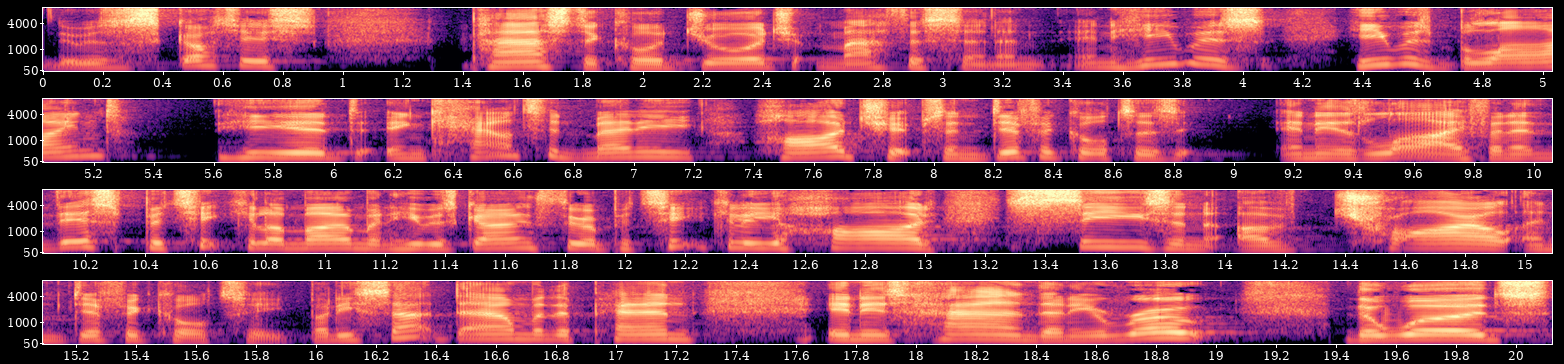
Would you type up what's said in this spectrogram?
there was a Scottish pastor called George Matheson, and, and he, was, he was blind he had encountered many hardships and difficulties in his life. And at this particular moment, he was going through a particularly hard season of trial and difficulty. But he sat down with a pen in his hand and he wrote the words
